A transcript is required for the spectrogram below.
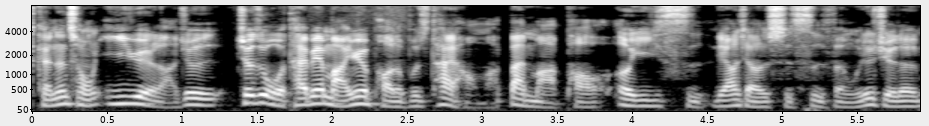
可能从一月啦，就是就是我台北马因为跑的不是太好嘛，半马跑二一四两小时十四分，我就觉得。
